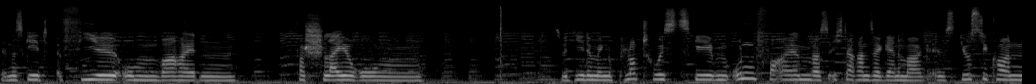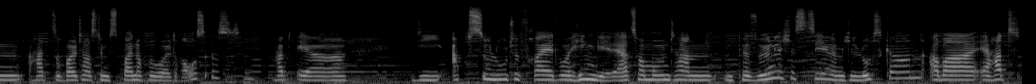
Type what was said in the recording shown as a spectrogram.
Denn es geht viel um Wahrheiten, Verschleierung. Es wird jede Menge Plot-Twists geben und vor allem, was ich daran sehr gerne mag, ist, Justicon hat, sobald er aus dem Spine of the World raus ist, hat er die absolute Freiheit, wo er hingeht. Er hat zwar momentan ein persönliches Ziel, nämlich Luskan, aber er hat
